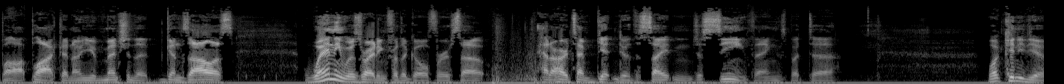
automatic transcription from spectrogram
blocked. I know you mentioned that Gonzalez, when he was writing for the Gophers, uh, had a hard time getting to the site and just seeing things, but. Uh, what can you do?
